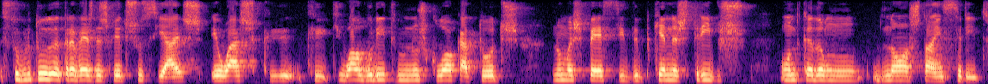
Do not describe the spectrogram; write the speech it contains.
sobretudo através das redes sociais, eu acho que, que, que, o algoritmo nos coloca a todos numa espécie de pequenas tribos onde cada um de nós está inserido.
